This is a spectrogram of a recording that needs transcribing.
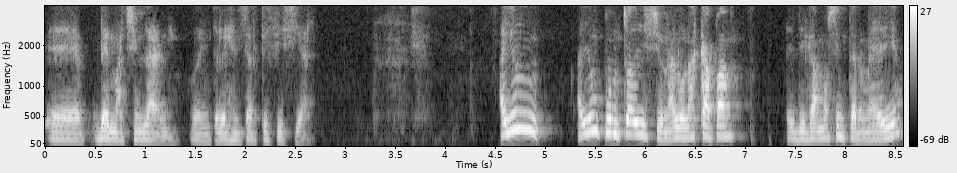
eh, de Machine Learning o de inteligencia artificial. Hay un, hay un punto adicional, una capa eh, digamos, intermedia,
